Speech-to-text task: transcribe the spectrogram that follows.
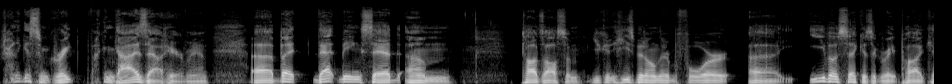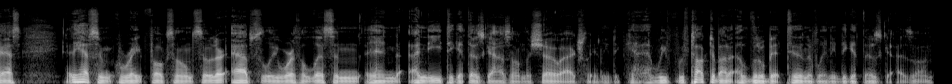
trying to get some great fucking guys out here, man. Uh, but that being said, um, Todd's awesome. You can he's been on there before. Uh, EvoSec is a great podcast. They have some great folks on, so they're absolutely worth a listen. And I need to get those guys on the show. Actually, I need to get. We've we've talked about it a little bit tentatively. I need to get those guys on.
